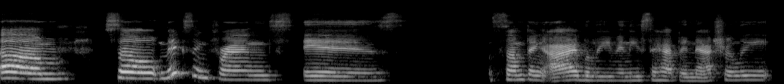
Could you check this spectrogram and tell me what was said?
Um, so mixing friends is something I believe it needs to happen naturally.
